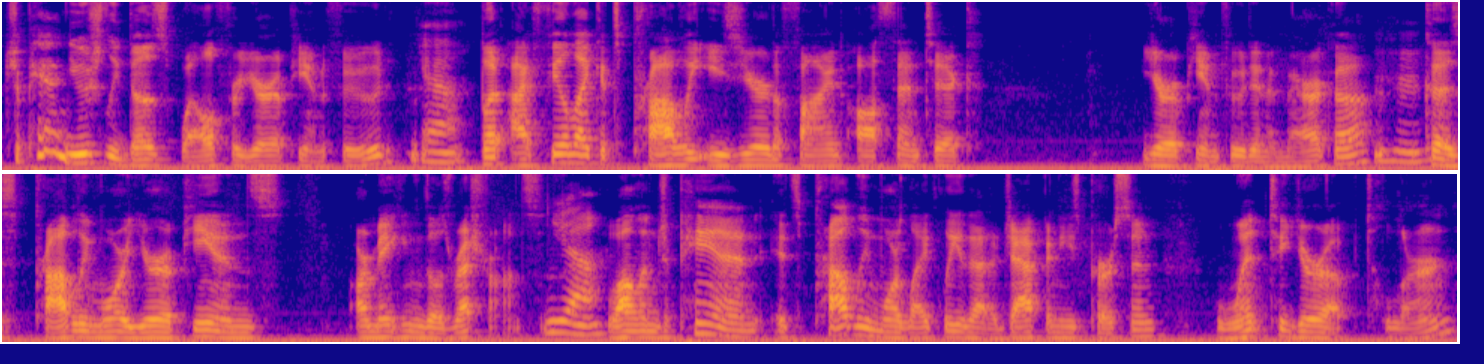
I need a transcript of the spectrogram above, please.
Japan usually does well for European food, Yeah. but I feel like it's probably easier to find authentic European food in America because probably more Europeans are making those restaurants. Yeah. While in Japan, it's probably more likely that a Japanese person went to Europe to learn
